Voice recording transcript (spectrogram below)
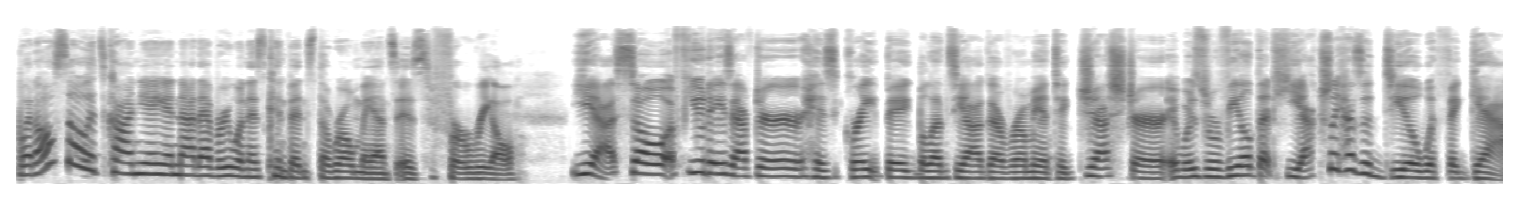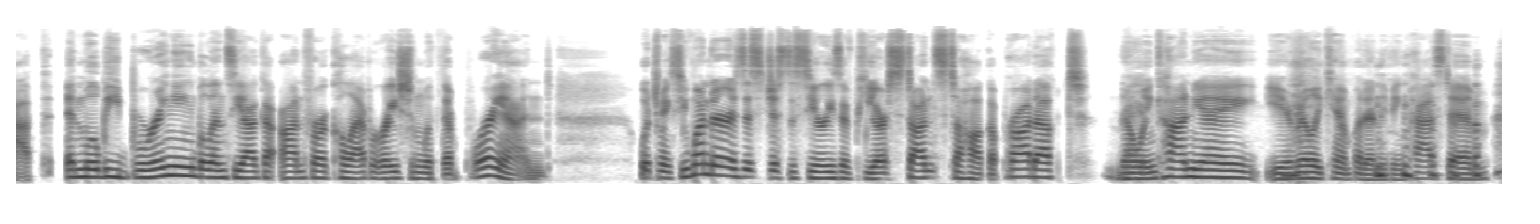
But also it's Kanye and not everyone is convinced the romance is for real. Yeah, so a few days after his great big Balenciaga romantic gesture, it was revealed that he actually has a deal with The Gap and will be bringing Balenciaga on for a collaboration with the brand. Which makes you wonder is this just a series of PR stunts to hawk a product? Knowing Kanye, you really can't put anything past him.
